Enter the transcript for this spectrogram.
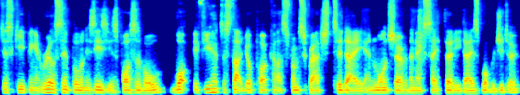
just keeping it real simple and as easy as possible. What if you had to start your podcast from scratch today and launch over the next, say, thirty days? What would you do?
